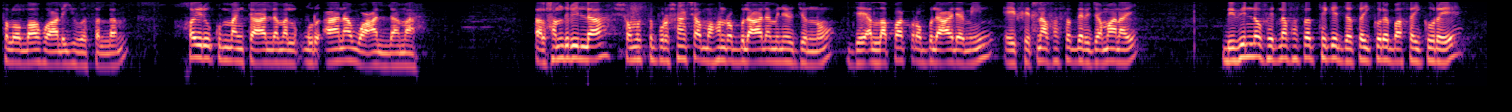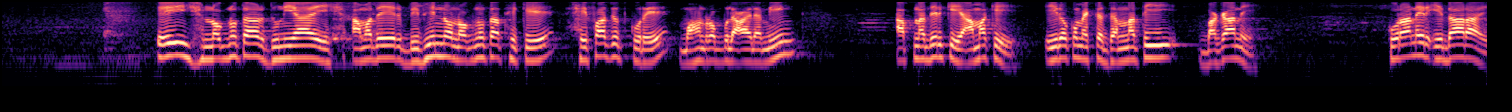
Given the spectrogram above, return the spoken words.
সাল আলহি ওসাল্লাম খৈরুকুম্মাং তাল্লামাল কুরআনা ওয়া আল্লামা। আলহামদুলিল্লাহ, সমস্ত প্রশংসা মহান রব্বুল আলমিনের জন্য যে আল্লাপাক রব্বুল আলমিন এই ফিতনা ফাসাদের জামানায় বিভিন্ন ফিতনা ফাসাদ থেকে যাচাই করে, বাছাই করে এই নগ্নতার দুনিয়ায় আমাদের বিভিন্ন নগ্নতা থেকে হেফাজত করে মহান রব্বুল আলমিন আপনাদেরকে, আমাকে এইরকম একটা জান্নাতি বাগানে, কোরআনের এদারায়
